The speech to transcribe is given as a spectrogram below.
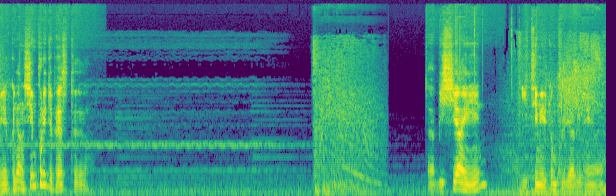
예, 그냥 심플이즈 베스트. 자, 미시아인 이 팀이 좀 불리하긴 해요.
